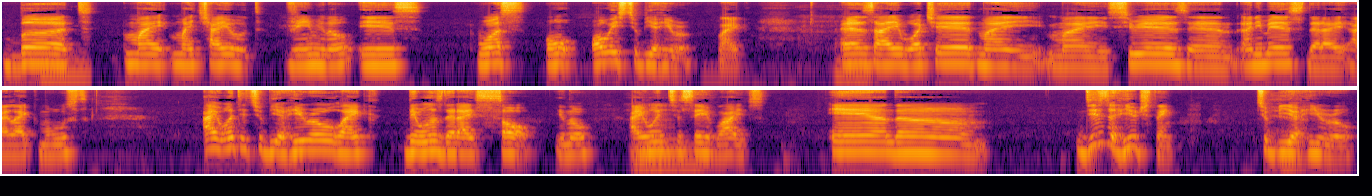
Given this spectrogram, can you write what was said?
but my my child dream, you know, is was al- always to be a hero. Like as I watched my my series and animes that I, I like most, I wanted to be a hero like the ones that I saw, you know. I want to mm, save lives. And um, this is a huge thing to be a hero.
